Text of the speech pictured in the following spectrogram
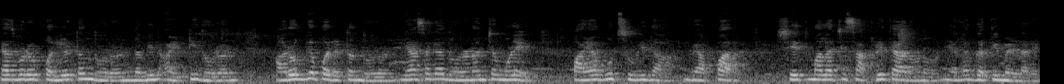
त्याचबरोबर पर्यटन धोरण नवीन आय टी धोरण आरोग्य पर्यटन धोरण या सगळ्या धोरणांच्यामुळे पायाभूत सुविधा व्यापार शेतमालाची साखळी तयार होणं याला गती मिळणार आहे.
